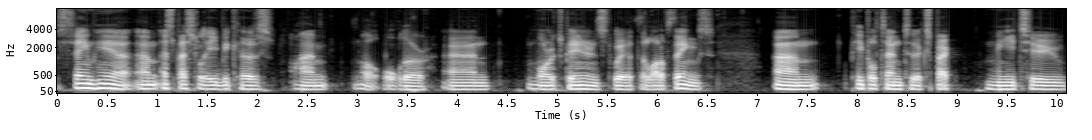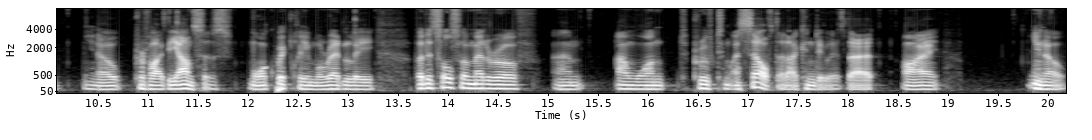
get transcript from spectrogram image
Same here, um, especially because I'm well, older and more experienced with a lot of things, um, people tend to expect me to, you know, provide the answers more quickly, more readily. But it's also a matter of um, I want to prove to myself that I can do it. That I, you know,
